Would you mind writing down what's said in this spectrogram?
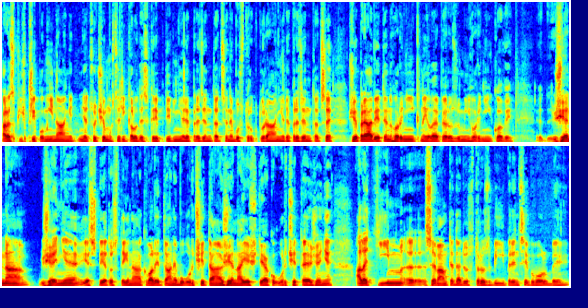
ale spíš připomíná něco, čemu se říkalo deskriptivní reprezentace nebo strukturální reprezentace, že právě ten horník nejlépe rozumí horníkovi. Žena ženě, jestli je to stejná kvalita nebo určitá žena ještě jako určité ženě, ale tím eh, se vám teda dost rozbíjí princip volby,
